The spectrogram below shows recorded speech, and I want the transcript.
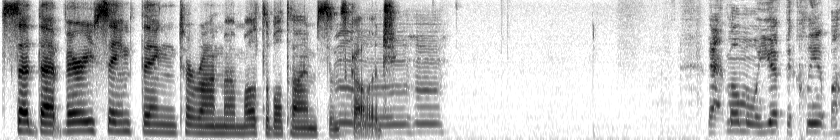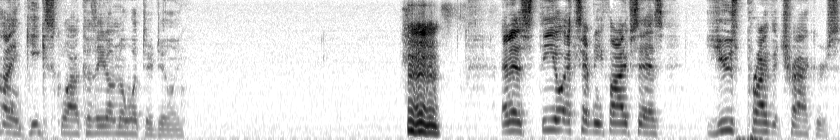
said that very same thing to Ranma multiple times since college. Mhm. That moment when you have to clean up behind Geek Squad because they don't know what they're doing. Mm-hmm. And as Theo X75 says, use private trackers.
